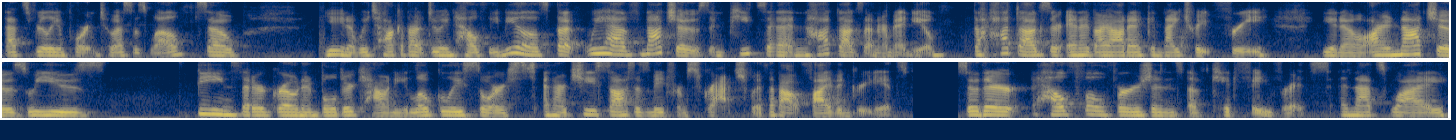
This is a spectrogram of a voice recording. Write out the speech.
That's really important to us as well. So you know, we talk about doing healthy meals, but we have nachos and pizza and hot dogs on our menu. The hot dogs are antibiotic and nitrate free. You know, our nachos, we use beans that are grown in Boulder County, locally sourced, and our cheese sauce is made from scratch with about five ingredients. So they're healthful versions of kid favorites. And that's why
